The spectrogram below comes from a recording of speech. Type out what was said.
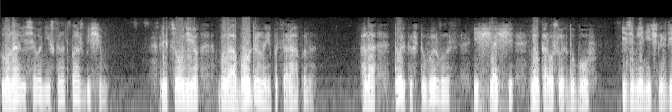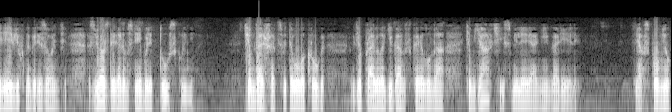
Луна висела низко над пастбищем. Лицо у нее было ободрано и поцарапано. Она только что вырвалась из чащи мелкорослых дубов, и земляничных деревьев на горизонте. Звезды рядом с ней были тусклыми. Чем дальше от светового круга, где правила гигантская луна, тем ярче и смелее они горели. Я вспомнил,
